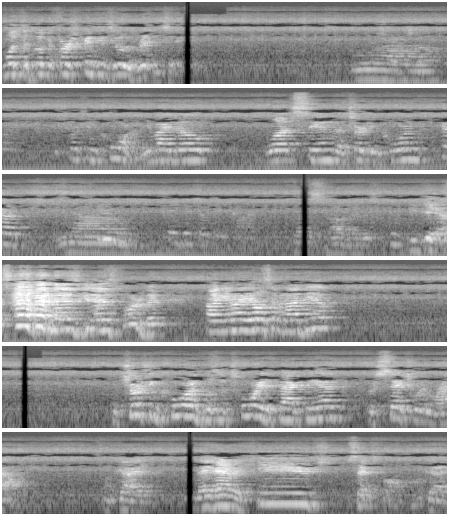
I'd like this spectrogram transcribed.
what the book of 1 Corinthians who was written to? No. The church in Corinth. Anybody know what sin the church in Corinth had? No. They just opened God. That's, uh, that is, you guess. that, is, that is part of it. Uh, anybody else have an idea? The church in Corinth was notorious back then for sexual immorality. Okay? They had a huge sex problem. Okay?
